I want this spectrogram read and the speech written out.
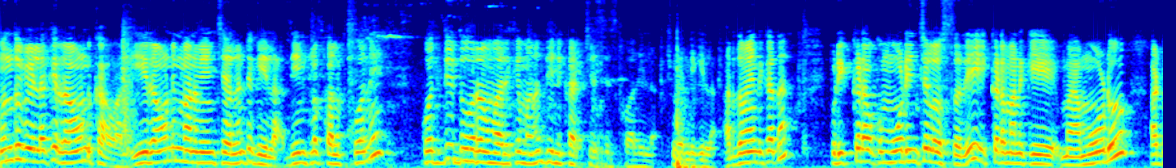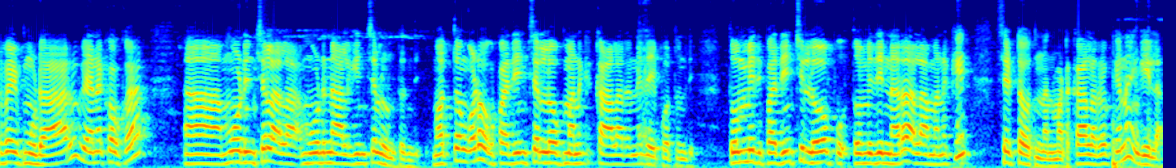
ముందు వీళ్ళకి రౌండ్ కావాలి. ఈ రౌండ్ని మనం ఏం చేయాలంటే ఇలా దీంట్లో కలుపుకొని కొద్ది దూరం వరకు మనం దీన్ని కట్ చేసేసుకోవాలి ఇలా. చూడండి ఇలా. అర్థమైంది కదా? ఇప్పుడు ఇక్కడ ఒక మూడు ఇంచులు వస్తుంది. ఇక్కడ మనకి మూడు అటువైపు మూడు ఆరు వెనక ఒక ఇంచులు అలా మూడు నాలుగు ఇంచులు ఉంటుంది. మొత్తం కూడా ఒక పది ఇంచుల లోపు మనకి కాలర్ అనేది అయిపోతుంది. తొమ్మిది పది ఇంచు లోపు తొమ్మిదిన్నర అలా మనకి సెట్ అవుతుంది అనమాట కాలర్ ఓకేనా? ఇలా.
